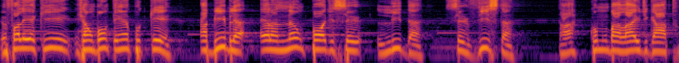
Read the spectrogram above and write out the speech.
Eu falei aqui já há um bom tempo que a Bíblia, ela não pode ser lida, ser vista, tá? Como um balaio de gato.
